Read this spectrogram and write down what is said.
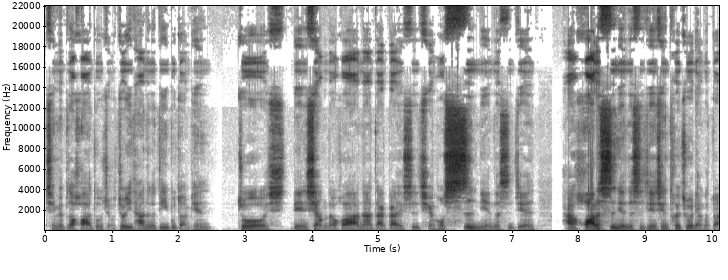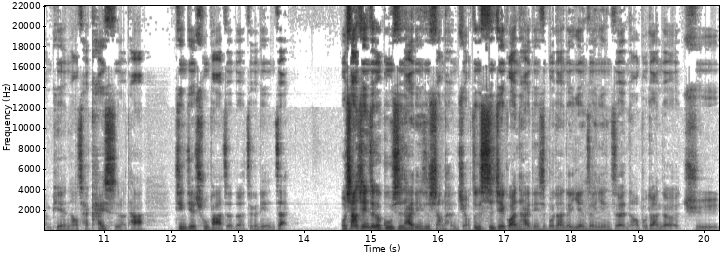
前面不知道花了多久，就以他那个第一部短片。做联想的话，那大概是前后四年的时间，他花了四年的时间，先推出了两个短片，然后才开始了他境界触发者的这个连载。我相信这个故事他一定是想了很久，这个世界观他一定是不断的验证验证，然后不断的去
